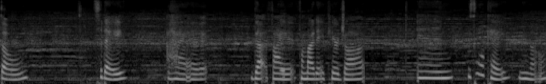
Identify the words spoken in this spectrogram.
So, today, I got fired from my daycare job. And it's okay, you know,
